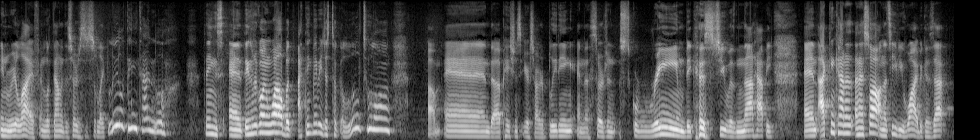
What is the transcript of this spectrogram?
in real life and looked down at the surgeons, it's just like little teeny tiny little things and things were going well, but I think maybe it just took a little too long. Um, and the patient's ear started bleeding and the surgeon screamed because she was not happy. And I can kind of, and I saw on the TV why, because that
